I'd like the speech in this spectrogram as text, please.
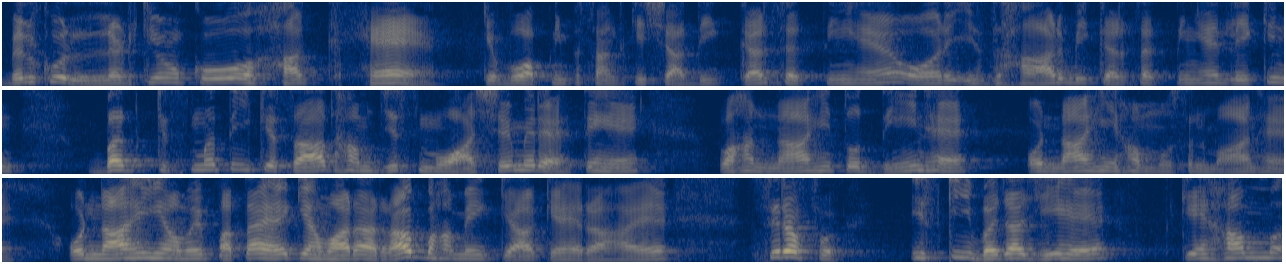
बिल्कुल, लड़कियों को हक है कि वो अपनी पसंद की शादी कर सकती हैं और इजहार भी कर सकती हैं, लेकिन बदकिस्मती के साथ हम जिस मुआशरे में रहते हैं, वहाँ ना ही तो दीन है और ना ही हम मुसलमान हैं। और ना ही हमें पता है कि हमारा रब हमें क्या कह रहा है। सिर्फ़ इसकी वजह यह है कि हम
